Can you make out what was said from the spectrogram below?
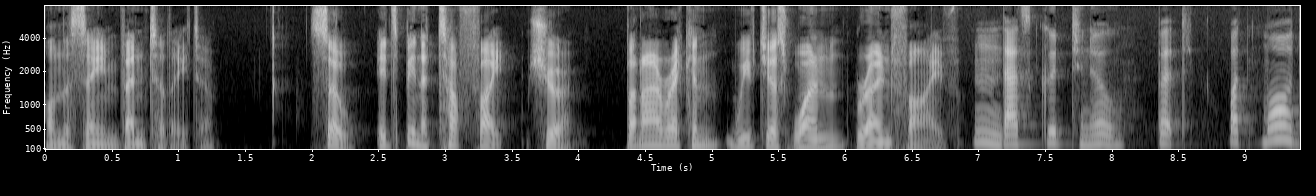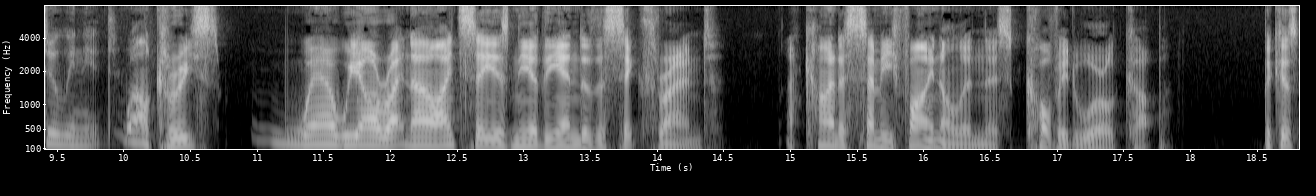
on the same ventilator. So, it's been a tough fight, sure, but I reckon we've just won round five. Mm, that's good to know. But what more do we need? Well, Clarisse, where we are right now, I'd say is near the end of the sixth round, a kind of semi final in this COVID World Cup. Because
